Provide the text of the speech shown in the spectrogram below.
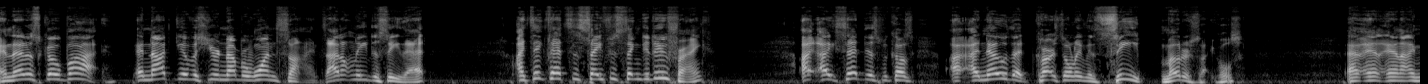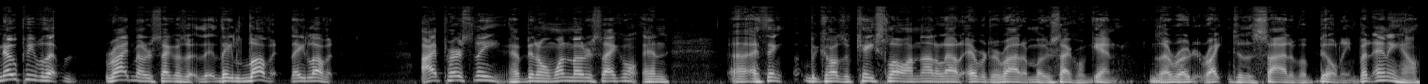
and let us go by and not give us your number one signs. I don't need to see that. I think that's the safest thing to do, Frank. I, I said this because I, I know that cars don't even see motorcycles, and, and and I know people that ride motorcycles. They, they love it. They love it. I personally have been on one motorcycle, and uh, I think because of case law, I'm not allowed ever to ride a motorcycle again. I rode it right into the side of a building. But anyhow,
